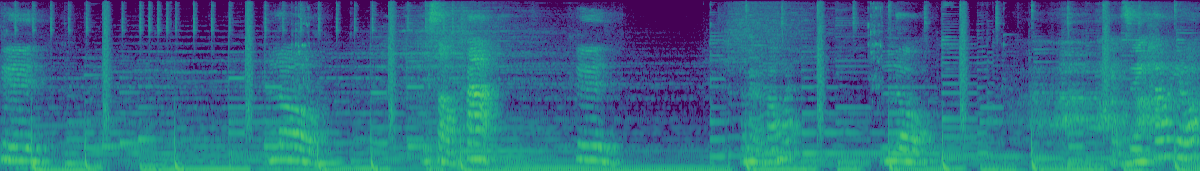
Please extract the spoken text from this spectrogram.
ขึ้น ลง อีกสองค่ะ ขึ้นทำไมร้องไว้ลงหายใจเข้ายก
